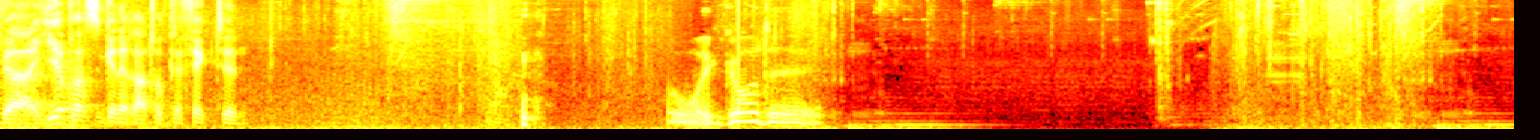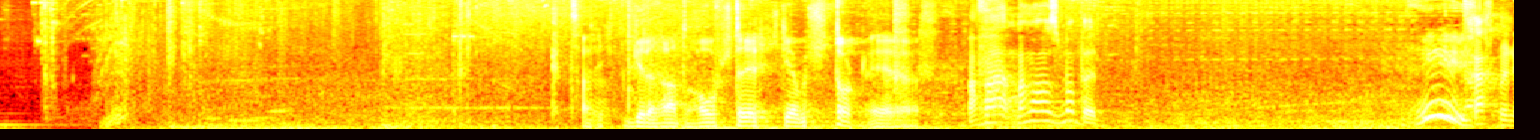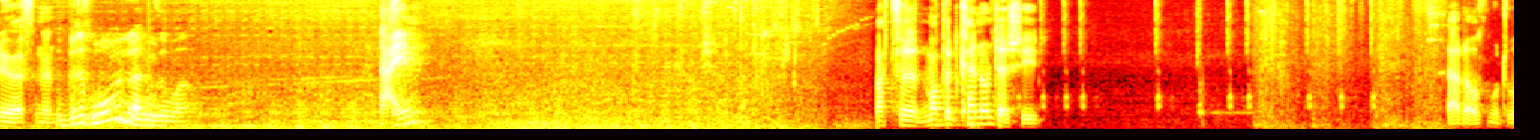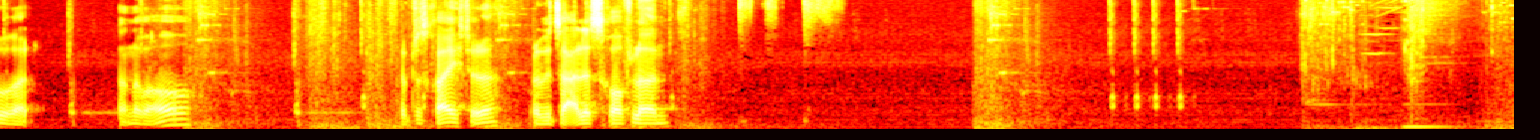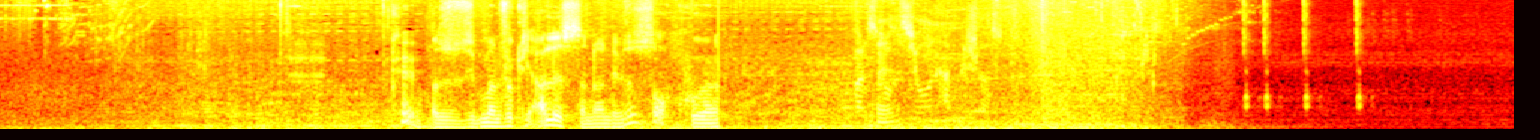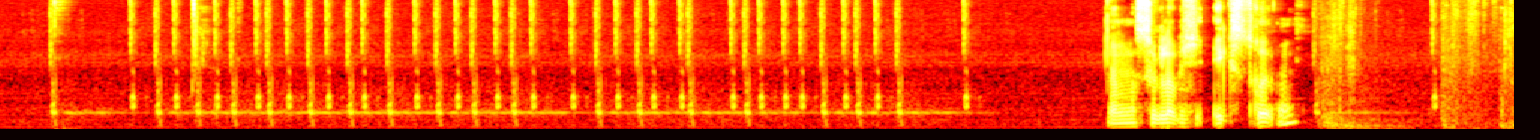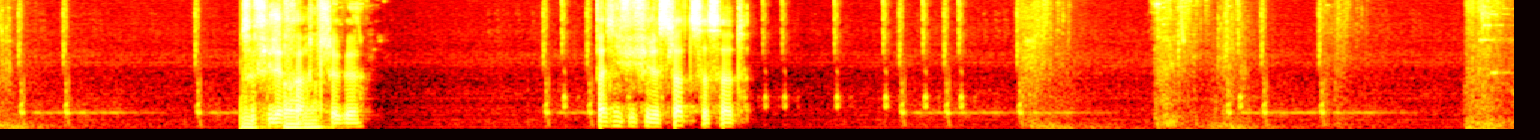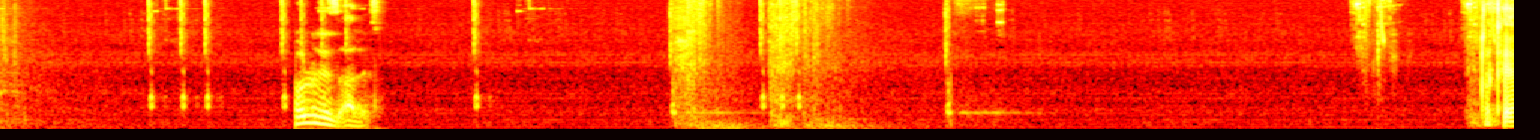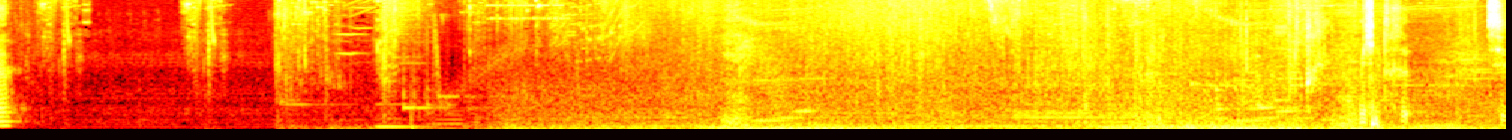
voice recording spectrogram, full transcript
Ja, hier passt ein Generator perfekt hin. Oh mein Gott, ey. Kannst halt echt einen Generator aufstellen, ich gehe am Stock, ey. Mach mal, mach mal aus dem Moped. Hey, Frachtmenü öffnen. bitte das Moped langsamer. Nein. Macht für das Moped keinen Unterschied. Lade auf Motorrad. Das andere auch. Ich glaube, das reicht, oder? Oder willst du alles draufladen? Okay, also sieht man wirklich alles dann an dem, das ist auch cool. Konstruktion abgeschlossen. Dann musst du, glaube ich, X drücken. Zu viele. Frachtstücke. Ich weiß nicht, wie viele Slots das hat. Und das ist alles.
